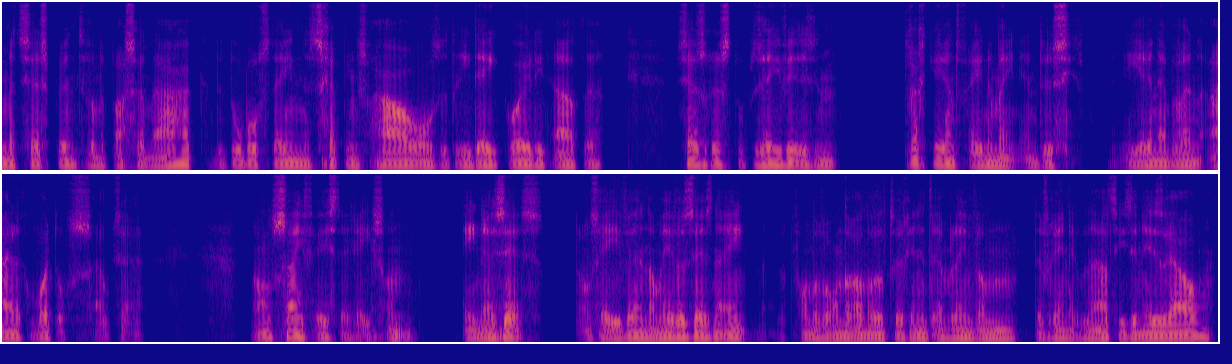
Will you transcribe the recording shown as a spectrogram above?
met zes punten van de Passernaak, de dobbelsteen, het scheppingsverhaal, onze 3D-coördinaten. Zes rust op zeven is een terugkerend fenomeen en dus hierin hebben we een aardige wortels, zou ik zeggen. Ons cijfer is de reeks van 1 naar 6, dan 7 en dan weer van 6 naar 1. Nou, dat vonden we onder andere terug in het embleem van de Verenigde Naties in Israël.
